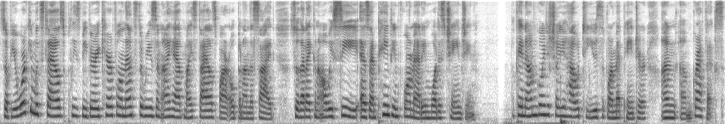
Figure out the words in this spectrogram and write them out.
So if you're working with styles, please be very careful. And that's the reason I have my styles bar open on the side so that I can always see as I'm painting formatting what is changing. Okay, now I'm going to show you how to use the Format Painter on um, graphics.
